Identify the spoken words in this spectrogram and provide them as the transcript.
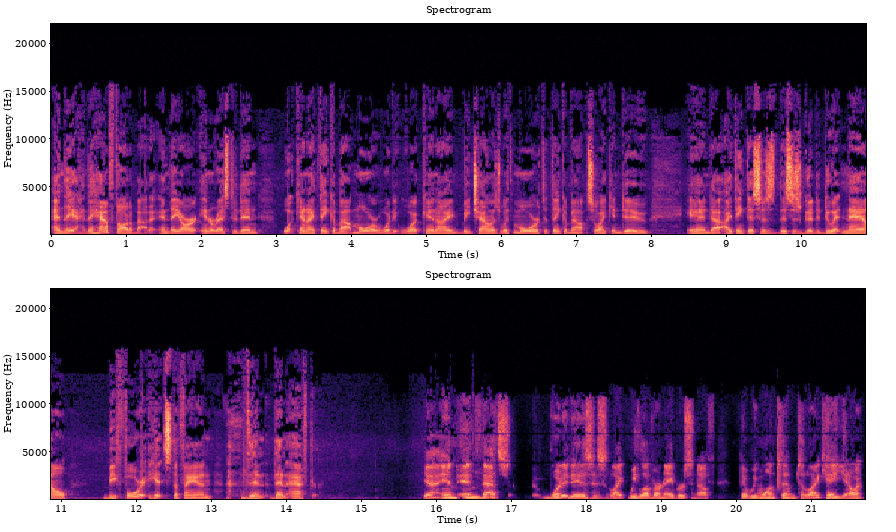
and they they have thought about it and they are interested in what can I think about more what what can I be challenged with more to think about so I can do and uh, I think this is this is good to do it now before it hits the fan than than after yeah and and that's what it is is like we love our neighbors enough that we want them to like, hey, you know what?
